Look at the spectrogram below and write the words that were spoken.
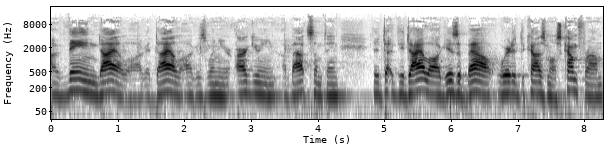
A vain dialogue. A dialogue is when you're arguing about something. The, the dialogue is about where did the cosmos come from.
